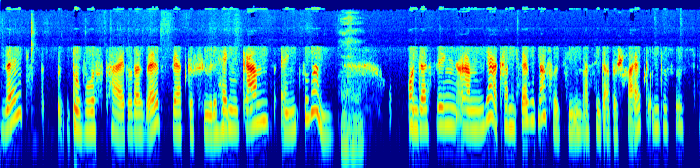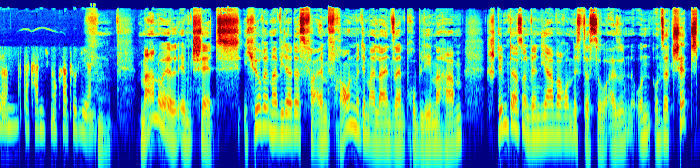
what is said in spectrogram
Selbstbewusstheit oder Selbstwertgefühl hängen ganz eng zusammen. Mhm. Und deswegen, ähm, ja, kann ich sehr gut nachvollziehen, was sie da beschreibt. Und das ist, ähm, da kann ich nur gratulieren. Hm. Manuel im Chat. Ich höre immer wieder, dass vor allem Frauen mit dem Alleinsein Probleme haben. Stimmt das? Und wenn ja, warum ist das so? Also und unser Chat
